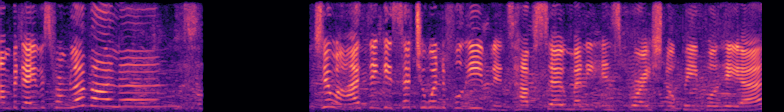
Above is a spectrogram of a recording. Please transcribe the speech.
Amber Davies from Love Island. Do you know what? I think it's such a wonderful evening to have so many inspirational people here.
